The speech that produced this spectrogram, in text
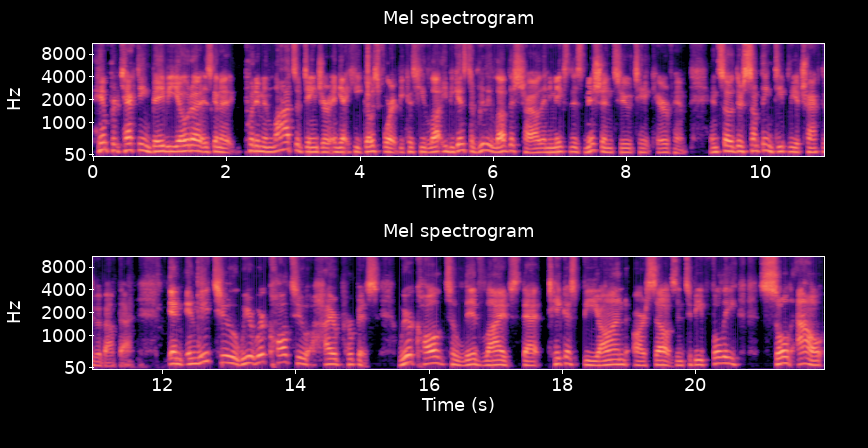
him protecting baby yoda is going to put him in lots of danger and yet he goes for it because he lo- he begins to really love this child and he makes it his mission to take care of him. And so there's something deeply attractive about that and and we too we're, we're called to a higher purpose. We're called to live lives that take us beyond ourselves and to be fully sold out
